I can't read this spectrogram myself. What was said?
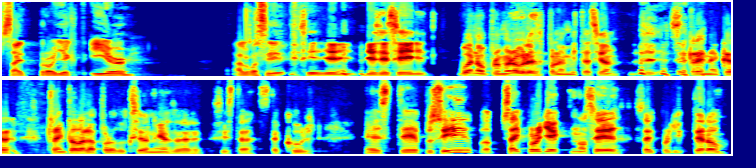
Side Project Ear, algo así. Sí, sí, sí, sí. Bueno, primero gracias por la invitación. Eh, sí traen acá, traen toda la producción, ¿eh? O sea, sí está, está cool. Este, pues sí, Side Project, no sé, Side Projectero,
